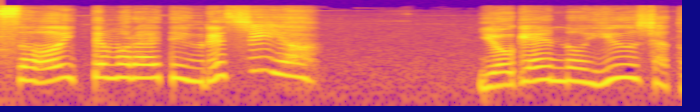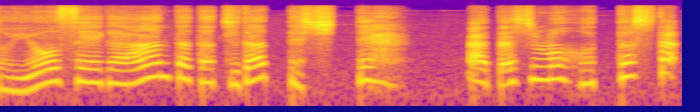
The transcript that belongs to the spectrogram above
そう言ってもらえて嬉しいよ。予言の勇者と妖精があんたたちだって知って私もほっとした。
